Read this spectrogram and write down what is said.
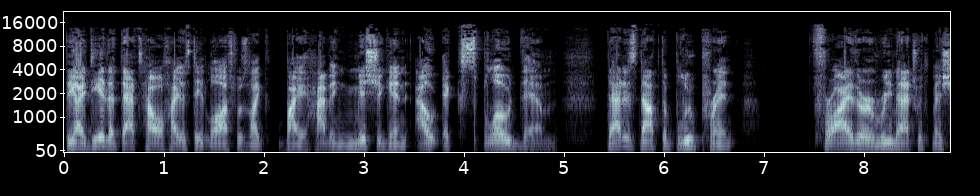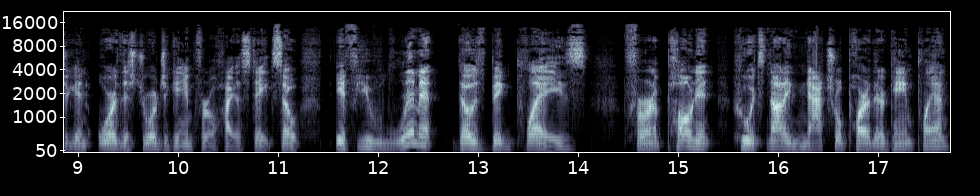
the idea that that's how Ohio State lost was like by having Michigan out explode them. That is not the blueprint for either a rematch with Michigan or this Georgia game for Ohio State. So if you limit those big plays for an opponent who it's not a natural part of their game plan,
